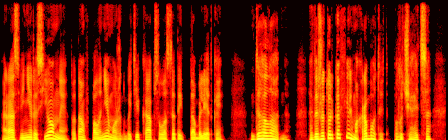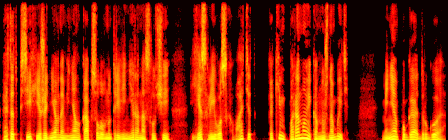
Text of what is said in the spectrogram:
А раз виниры съемные, то там вполне может быть и капсула с этой таблеткой. Да ладно. Это же только в фильмах работает. Получается, этот псих ежедневно менял капсулу внутри Венера на случай, если его схватит? Каким параноиком нужно быть? Меня пугает другое.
